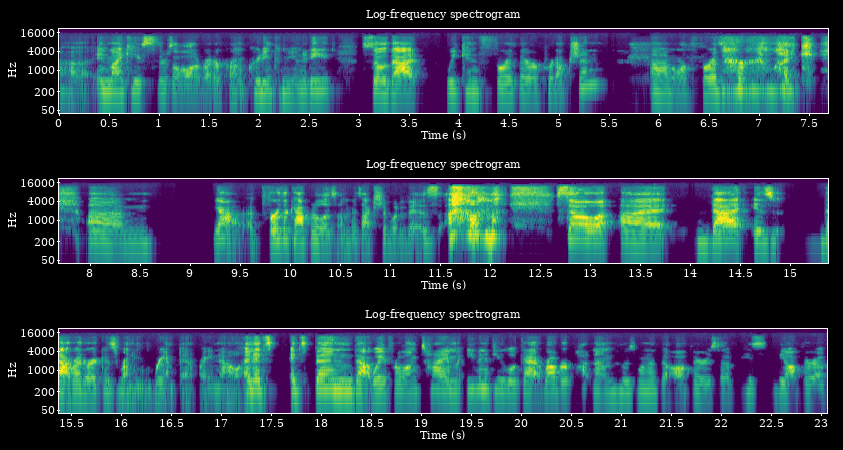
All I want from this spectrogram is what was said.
uh, in my case there's a lot of rhetoric around creating community so that we can further production um, or further like um, yeah further capitalism is actually what it is. Um, so uh, that is that rhetoric is running rampant right now. And it's it's been that way for a long time. Even if you look at robert putnam who's one of the authors of he's the author of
